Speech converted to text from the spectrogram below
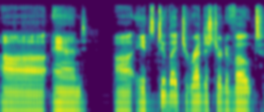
Uh, and uh, it's too late to register to vote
